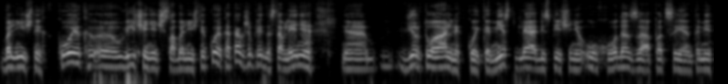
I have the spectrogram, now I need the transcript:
больничных коек, э, увеличение числа больничных коек, а также предоставление э, виртуальных койко-мест для обеспечения ухода за пациентами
